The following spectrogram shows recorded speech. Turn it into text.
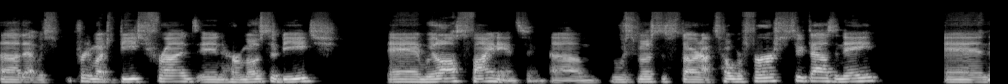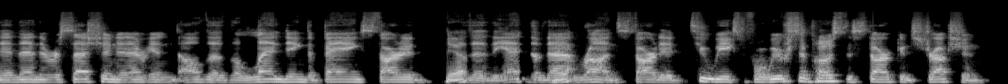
uh, that was pretty much beachfront in Hermosa Beach, and we lost financing. Um, it was supposed to start October 1st, 2008. And, and then the recession and, and all the, the lending, the banks started, yeah. the, the end of that yeah. run started two weeks before we were supposed to start construction.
